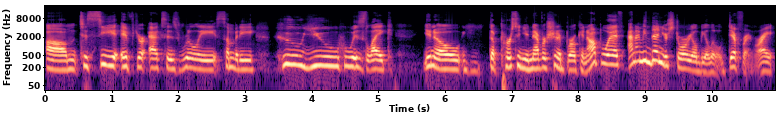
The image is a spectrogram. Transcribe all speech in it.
um, to see if your ex is really somebody who you who is like you know, the person you never should have broken up with. And I mean, then your story will be a little different, right?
